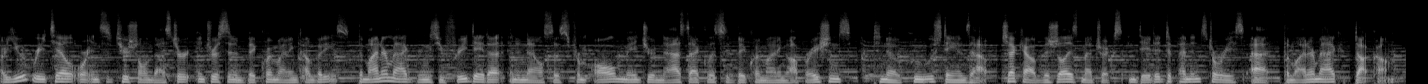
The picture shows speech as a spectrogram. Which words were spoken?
Are you a retail or institutional investor interested in Bitcoin mining companies? The Miner Mag brings you free data and analysis from all major NASDAQ listed Bitcoin mining operations to know who stands out. Check out visualized metrics and data dependent stories at theminermag.com.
